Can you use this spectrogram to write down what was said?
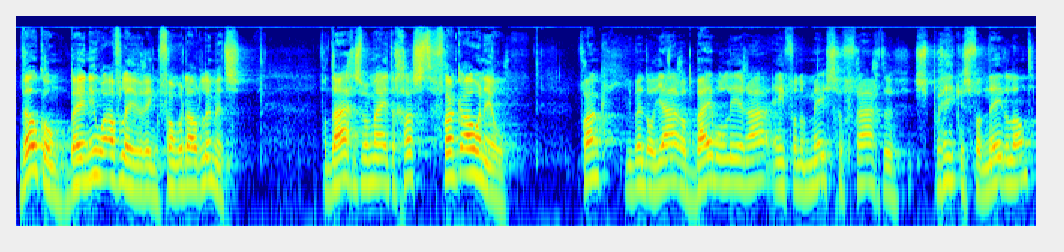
Welkom bij een nieuwe aflevering van Without Limits. Vandaag is bij mij te gast Frank Ouweneel. Frank, je bent al jaren bijbelleraar, een van de meest gevraagde sprekers van Nederland.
